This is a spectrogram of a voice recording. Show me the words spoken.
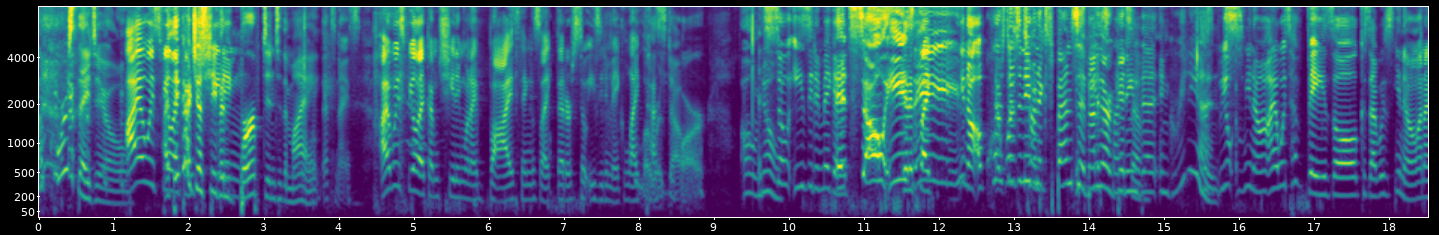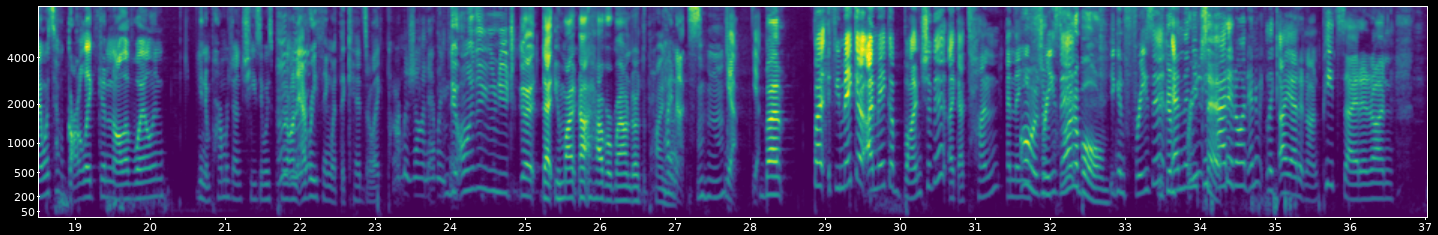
of course they do. I always feel I think like I I'm just cheating. even burped into the mic. Oh, that's nice. I always feel like I'm cheating when I buy things like that are so easy to make, like Lowered pesto. the bar. Oh It's no, so easy to make, and it's so easy. and it's like you know, of course, it there's wasn't even expensive it's not either. Getting expensive. the ingredients. You, you know, I always have basil because I was, you know, and I always have garlic and olive oil and you know Parmesan cheese. I always put it on everything with the kids. They're like Parmesan everything. the only thing you need to get that you might not have around are the pine, Pine nuts. nuts. Yeah, yeah. But But if you make a, I make a bunch of it, like a ton, and then you Oh, it's freeze incredible. it. You can freeze it, can and then you freeze can it. add it on. Any, like I add it on pizza. I add it on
